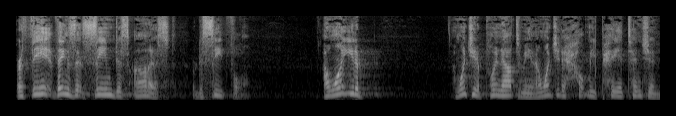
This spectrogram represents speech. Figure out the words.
or th- things that seem dishonest or deceitful. I want you to I want you to point out to me and I want you to help me pay attention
